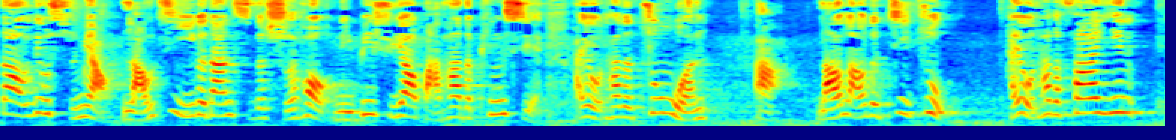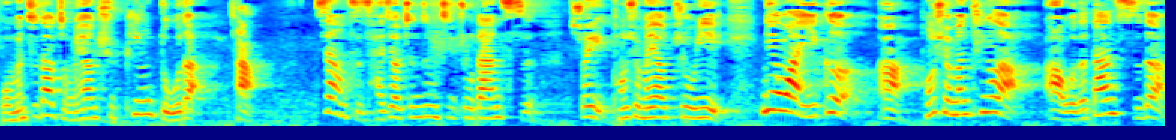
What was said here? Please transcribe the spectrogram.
到六十秒牢记一个单词的时候，你必须要把它的拼写，还有它的中文啊，牢牢的记住，还有它的发音，我们知道怎么样去拼读的啊。这样子才叫真正记住单词，所以同学们要注意。另外一个啊，同学们听了啊我的单词的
